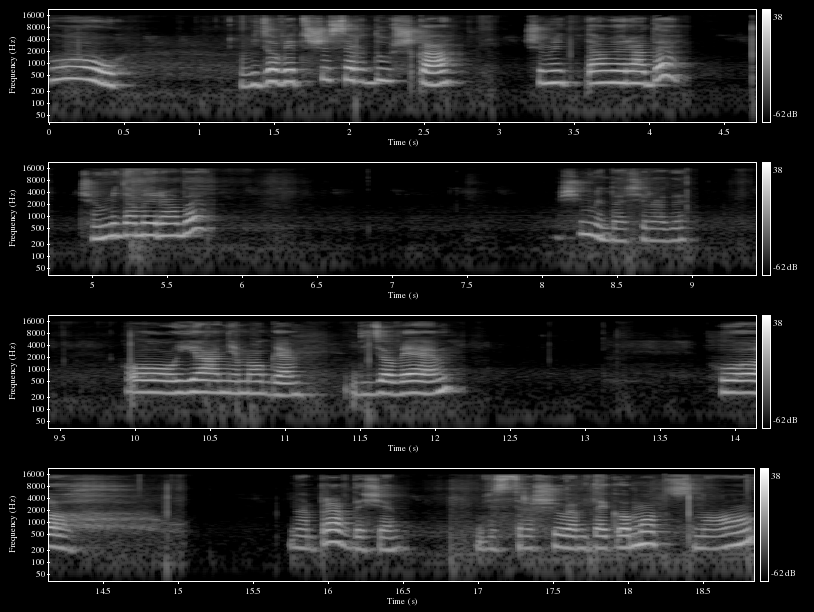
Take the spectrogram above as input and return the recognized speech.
Wow. Widzowie, trzy serduszka. Czy my damy radę? Czy my damy radę? Musimy dać radę. O, ja nie mogę. Widzowie. Wow. Naprawdę się wystraszyłem tego mocno.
